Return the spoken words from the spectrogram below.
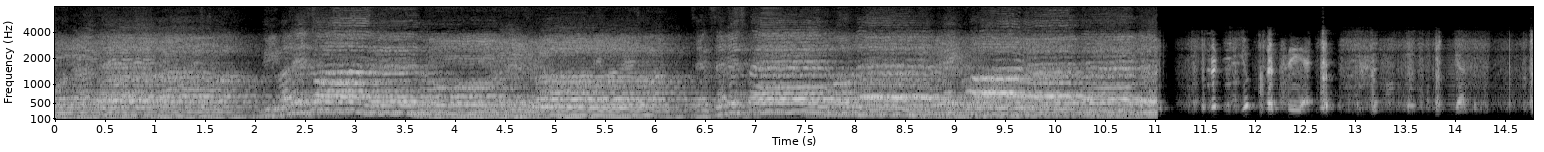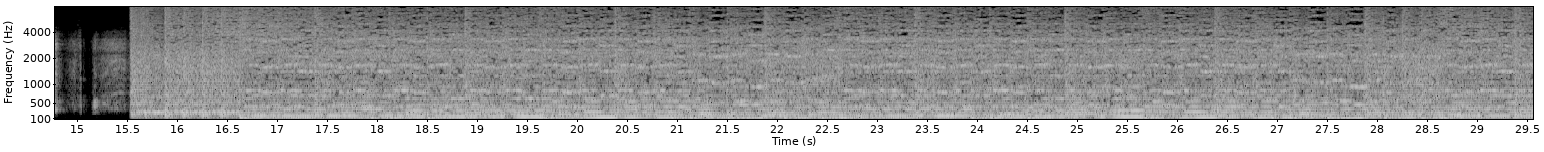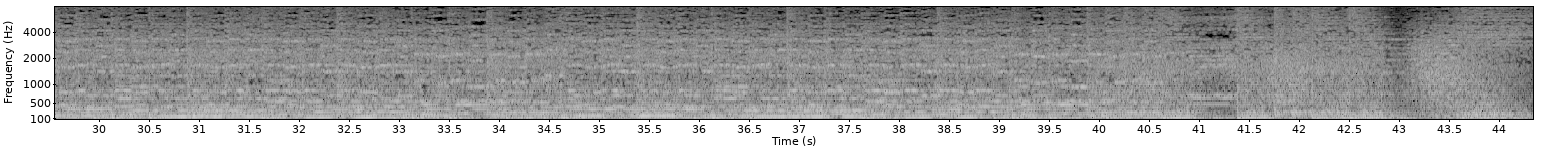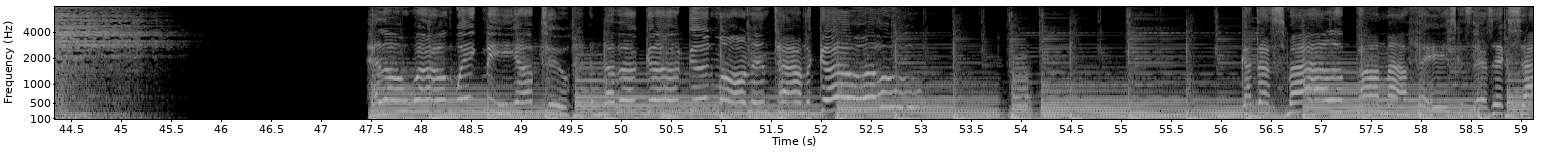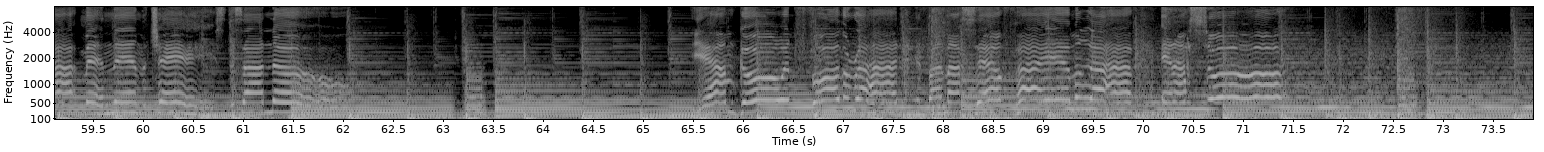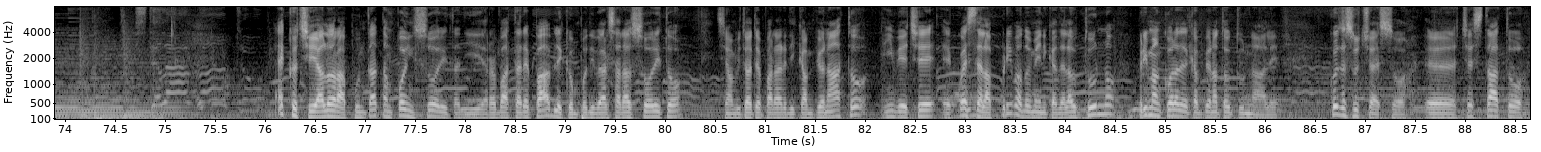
Eccoci, allora puntata un po' insolita di Robata Republic, un po' diversa dal solito. Siamo abituati a parlare di campionato, invece eh, questa è la prima domenica dell'autunno, prima ancora del campionato autunnale. Cosa è successo? Eh, c'è stato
